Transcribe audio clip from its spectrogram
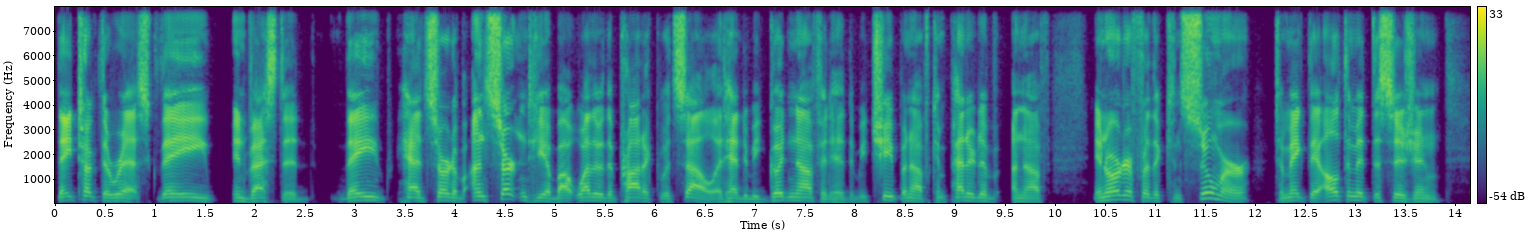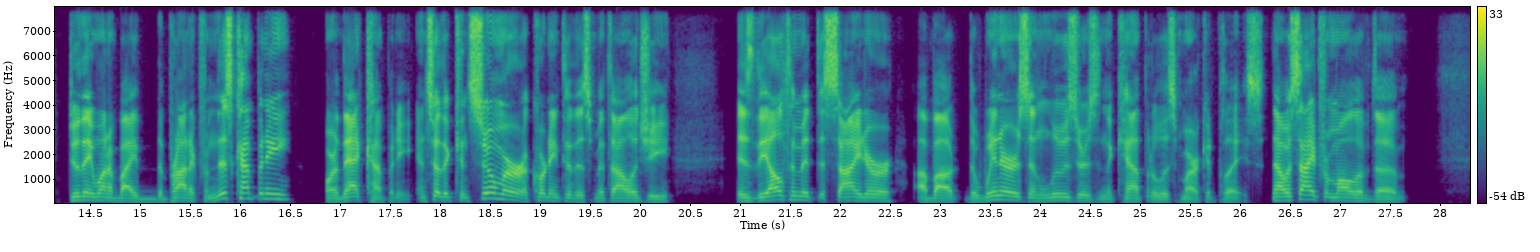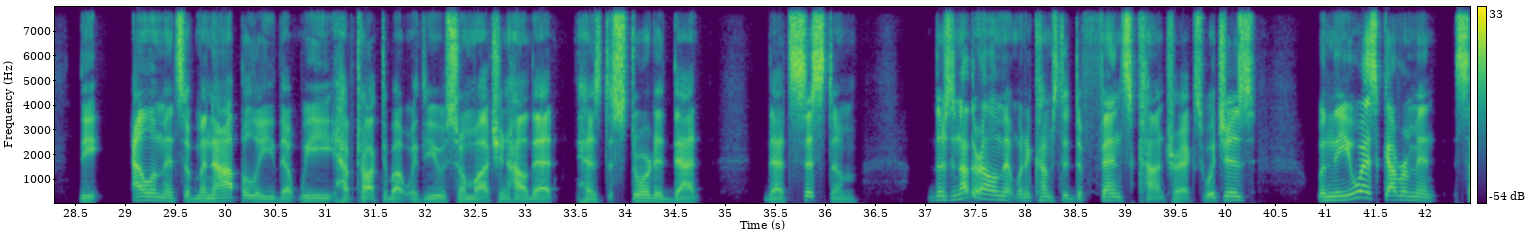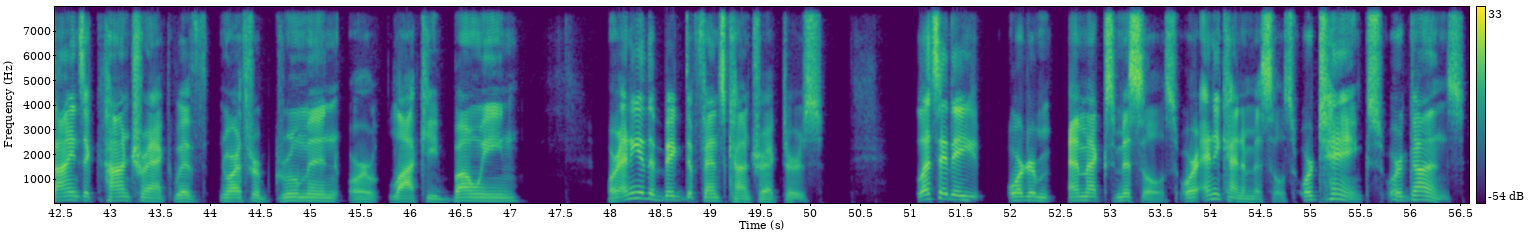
they took the risk, they invested, they had sort of uncertainty about whether the product would sell. It had to be good enough, it had to be cheap enough, competitive enough in order for the consumer to make the ultimate decision do they want to buy the product from this company or that company? And so the consumer, according to this mythology, is the ultimate decider about the winners and losers in the capitalist marketplace. Now, aside from all of the the elements of monopoly that we have talked about with you so much and how that has distorted that that system, there's another element when it comes to defense contracts, which is when the US government signs a contract with Northrop Grumman or Lockheed Boeing or any of the big defense contractors, let's say they order MX missiles or any kind of missiles or tanks or guns,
